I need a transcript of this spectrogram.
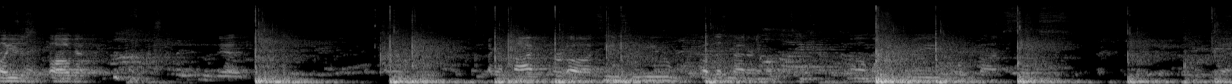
Oh, you just, oh, okay. I got five per, uh, teams for you. Oh, it doesn't matter anymore. Uh, one, two, three, four, five, six. Yeah,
